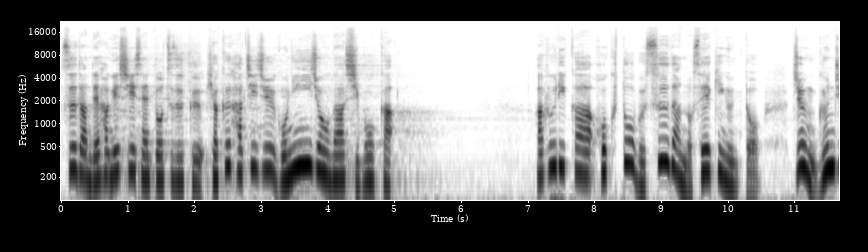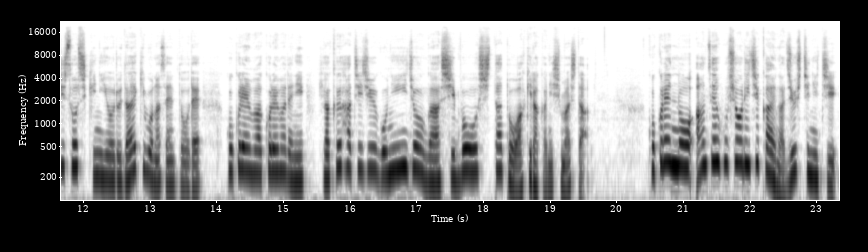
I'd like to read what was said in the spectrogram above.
スーダンで激しい戦闘続く185人以上が死亡か。アフリカ北東部スーダンの正規軍と準軍事組織による大規模な戦闘で、国連はこれまでに185人以上が死亡したと明らかにしました。国連の安全保障理事会が17日、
